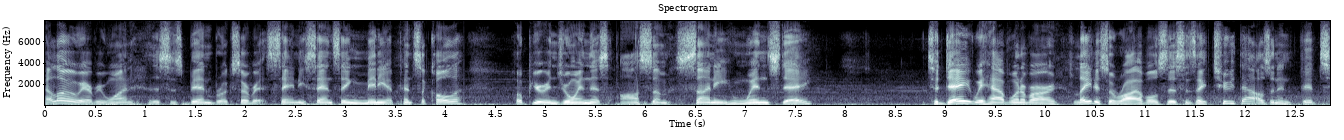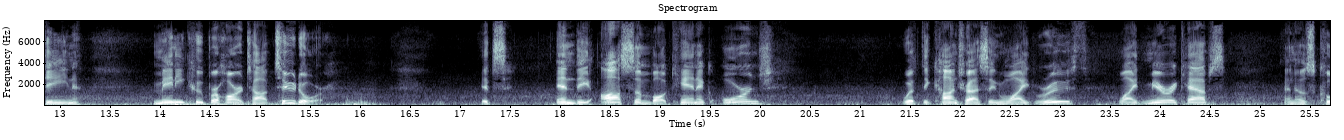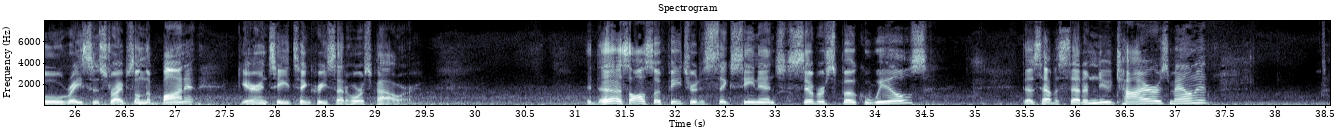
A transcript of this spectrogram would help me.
Hello everyone, this is Ben Brooks over at Sandy Sansing Mini at Pensacola. Hope you're enjoying this awesome sunny Wednesday. Today we have one of our latest arrivals. This is a 2015 Mini Cooper hardtop two-door. It's in the awesome volcanic orange with the contrasting white roof, white mirror caps, and those cool racing stripes on the bonnet, guaranteed to increase that horsepower. It does also feature the 16 inch silver spoke wheels. It does have a set of new tires mounted.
